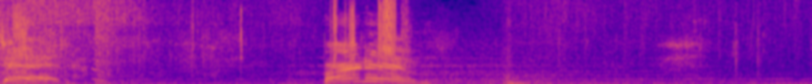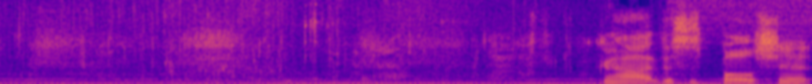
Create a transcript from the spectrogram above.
Dead. Burn him! God, this is bullshit.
